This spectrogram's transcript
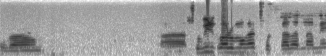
এবং আহ, সুবীর কর্মকার ছোটকাদার নামে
